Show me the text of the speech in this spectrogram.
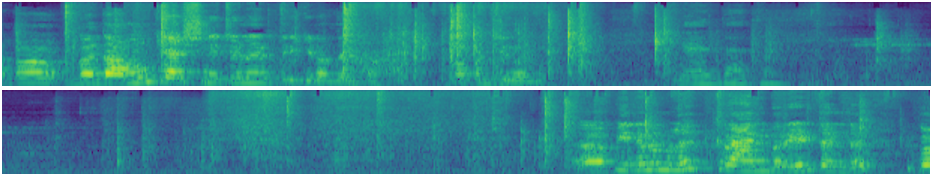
അപ്പൊ ബദാമും കാഷ്നറ്റും എടുത്തിരിക്കണത് കേട്ടോ. ഓപ്പൺ ചെയ്ത് പിന്നെ നമ്മൾ ക്രാൻബെറി എടുത്തിട്ടുണ്ട്. ഇപ്പൊ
